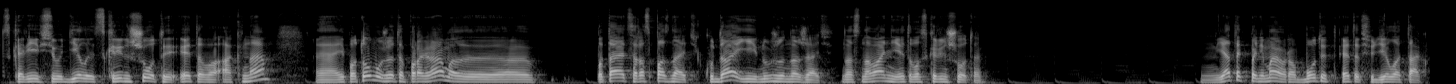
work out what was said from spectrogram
скорее всего, делает скриншоты этого окна, э, и потом уже эта программа э, пытается распознать, куда ей нужно нажать на основании этого скриншота. Я так понимаю, работает это все дело так.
